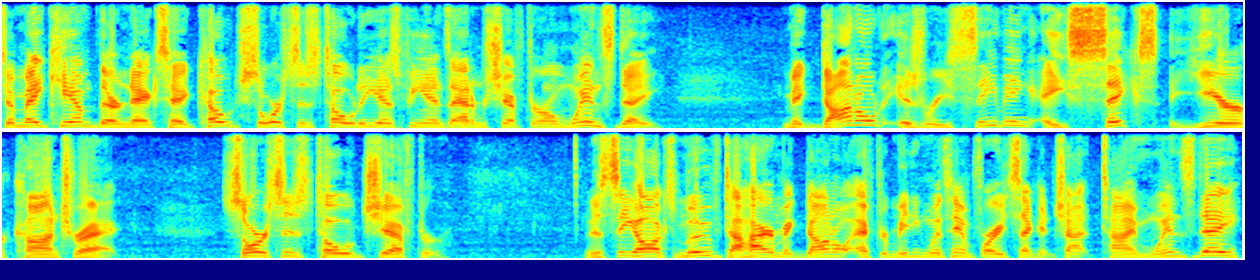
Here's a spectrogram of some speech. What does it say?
to make him their next head coach. Sources told ESPN's Adam Schefter on Wednesday. Macdonald is receiving a six year contract. Sources told Schefter. The Seahawks moved to hire Macdonald after meeting with him for a second time Wednesday,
